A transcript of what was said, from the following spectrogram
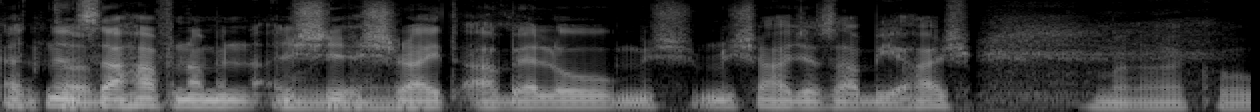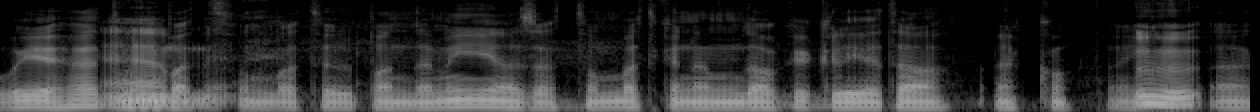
Qed ninsa ħafna minn mm. xrajt qabel u mhix ħaġa sabiħax. Mela ekku wieħed imbagħad il-pandemija eżatt imbagħad kien hemm dawk il-klieta ekku. Mhm.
